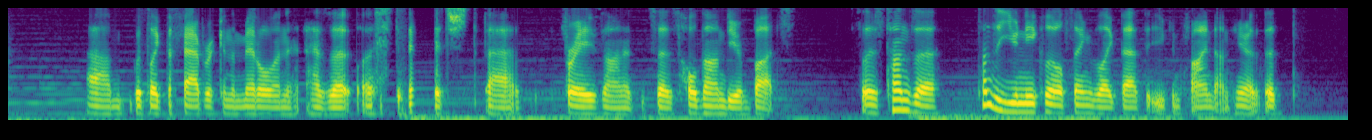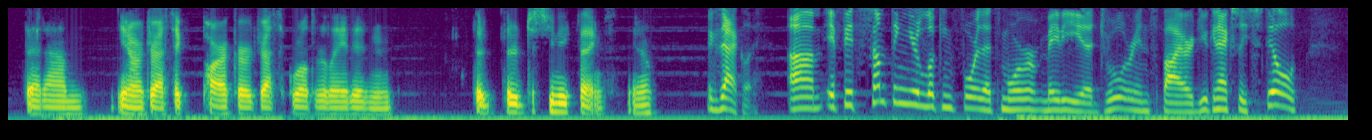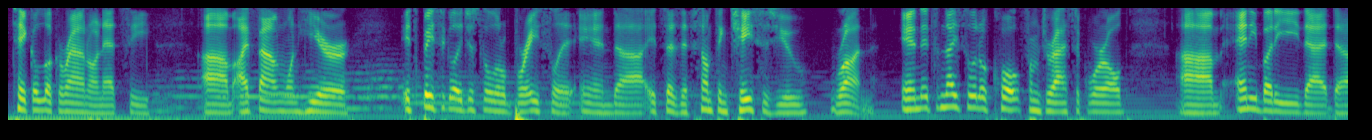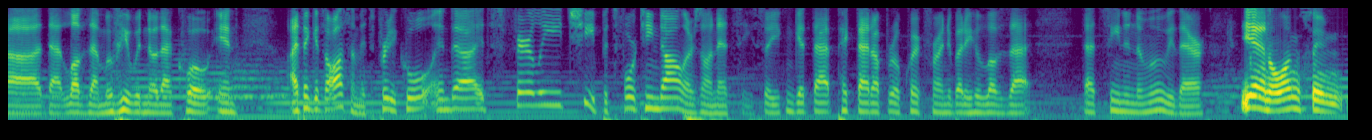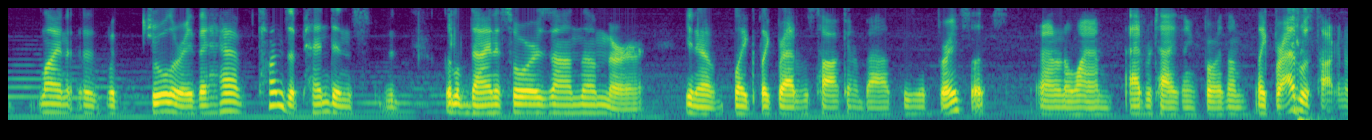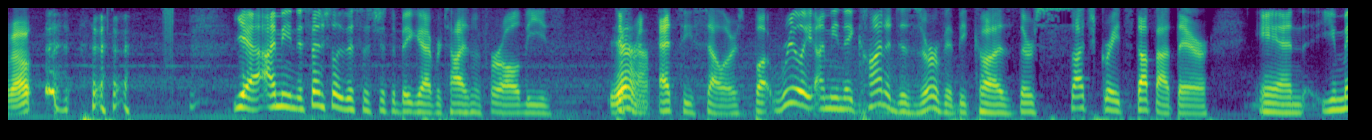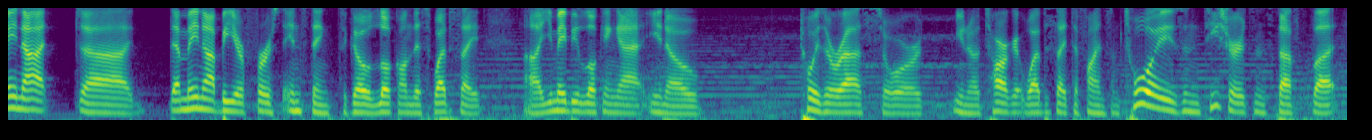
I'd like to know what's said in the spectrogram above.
um, with like the fabric in the middle, and it has a, a stitched uh, phrase on it that says "Hold on to your butts." So there's tons of tons of unique little things like that that you can find on here that that um, you know, Jurassic Park or Jurassic World related, and they're they're just unique things, you know. Exactly. Um, if it's something you're looking for that's more maybe uh, jewelry inspired, you can actually still take a look around on Etsy. Um, I found one here. It's basically just a little bracelet, and uh, it says, "If something chases you, run." And it's a nice little quote from Jurassic World. Um, anybody that uh, that loves that movie would know that quote, and I think it's awesome. It's pretty cool, and uh, it's fairly cheap. It's fourteen dollars on Etsy, so you can get that, pick that up real quick for anybody who loves that that scene in the movie there. Yeah, and along the same line uh, with jewelry, they have tons of pendants with little dinosaurs on them, or you know, like like Brad was talking about the bracelets. I don't know why I'm advertising for them, like Brad was talking about. yeah, I mean, essentially, this is just a big advertisement for all these different yeah. Etsy sellers. But really, I mean, they kind of deserve it because there's such great stuff out there, and you may not. Uh, that may not be your first instinct to go look on this website. Uh, you may be looking at, you know, Toys R Us or you know Target website to find some toys and T-shirts and stuff, but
